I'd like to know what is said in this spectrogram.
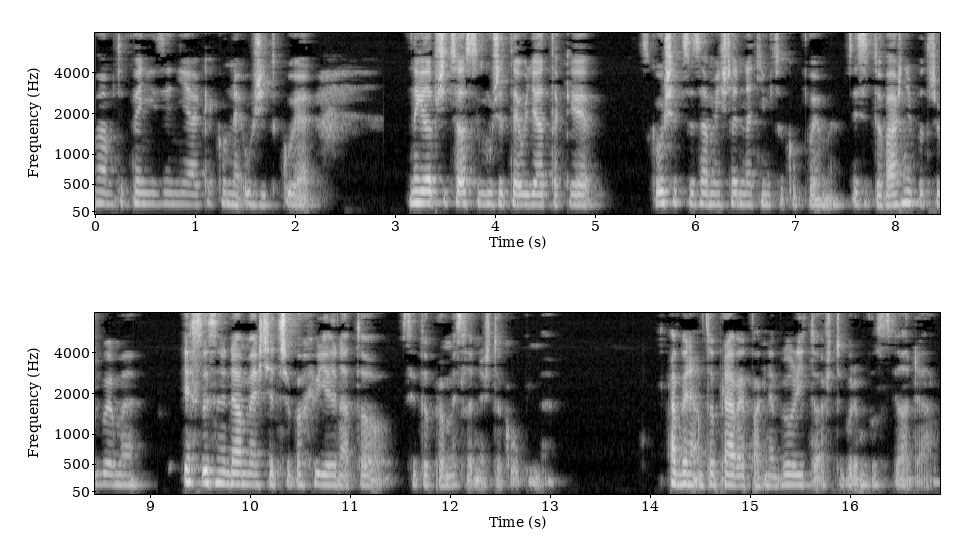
vám ty peníze nějak jako neužitkuje. Nejlepší, co asi můžete udělat, tak je zkoušet se zamýšlet nad tím, co kupujeme. Jestli to vážně potřebujeme, jestli si nedáme ještě třeba chvíli na to si to promyslet, než to koupíme. Aby nám to právě pak nebylo líto, až to budeme posílat dál.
